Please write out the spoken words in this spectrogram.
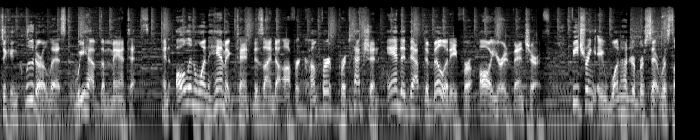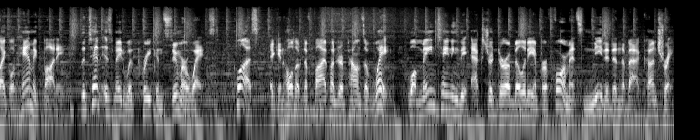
To conclude our list, we have the Mantis, an all-in-one hammock tent designed to offer comfort, protection, and adaptability for all your adventures. Featuring a 100% recycled hammock body, the tent is made with pre-consumer waste. Plus, it can hold up to 500 pounds of weight while maintaining the extra durability and performance needed in the backcountry.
